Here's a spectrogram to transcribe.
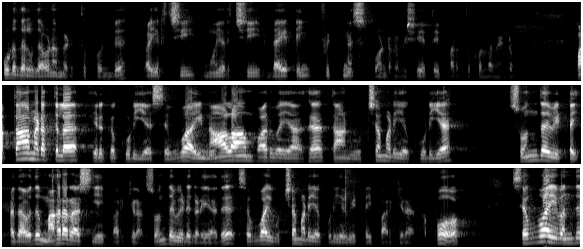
கூடுதல் கவனம் எடுத்துக்கொண்டு பயிற்சி முயற்சி டயட்டிங் ஃபிட்னஸ் போன்ற விஷயத்தை பார்த்து கொள்ள வேண்டும். பத்தாம் இடத்துல இருக்கக்கூடிய செவ்வாய் நாலாம் பார்வையாக தான் உச்சமடையக்கூடிய சொந்த வீட்டை அதாவது மகர ராசியை பார்க்கிறார். சொந்த வீடு கிடையாது செவ்வாய் உச்சமடையக்கூடிய வீட்டை பார்க்கிறார். அப்போ செவ்வாய் வந்து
